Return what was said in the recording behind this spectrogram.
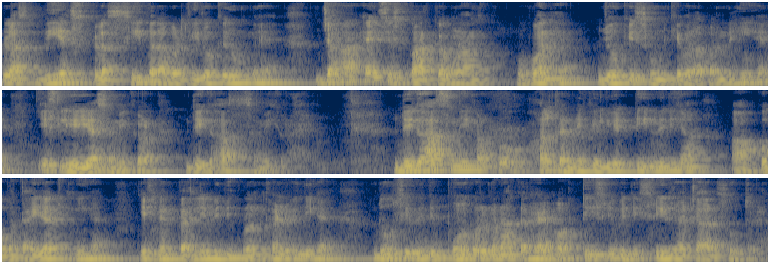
plus b x plus c बराबर ज़ीरो के रूप में है, जहाँ एक्स स्क्वायर का गुणांक वन है, जो कि शून्य के बराबर नहीं है। इसलिए यह समीकरण द्विघात समीकरण है। द्विघात समीकरण को हल करने के लिए तीन विधियाँ आपको बताई जा चुकी हैं। इसमें पहली विधि गुणनखंड विधि है, दूसरी विधि पूर्ण वर्ग बनाकर है और तीसरी विधि श्रीधाचार्य सूत्र है।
